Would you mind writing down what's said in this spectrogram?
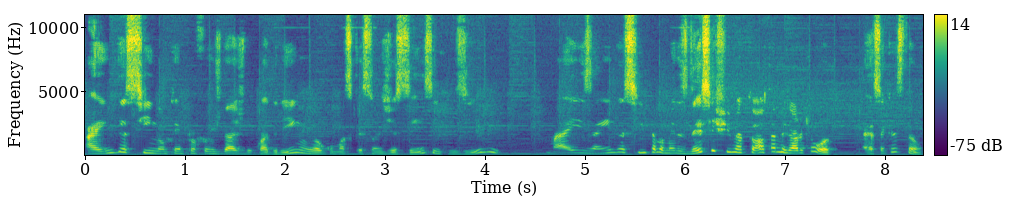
ainda assim não tenha profundidade do quadrinho, em algumas questões de essência, inclusive, mas ainda assim, pelo menos nesse filme atual, tá melhor que o outro. Essa é a questão.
